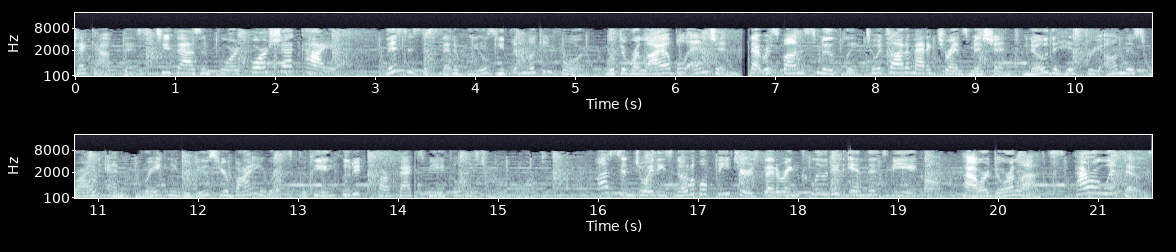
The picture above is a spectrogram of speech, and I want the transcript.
Check out this 2004 Porsche Cayenne. This is the set of wheels you've been looking for with a reliable engine that responds smoothly to its automatic transmission. Know the history on this ride and greatly reduce your buying risk with the included Carfax Vehicle History Report. Plus, enjoy these notable features that are included in this vehicle. Power door locks, power windows,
